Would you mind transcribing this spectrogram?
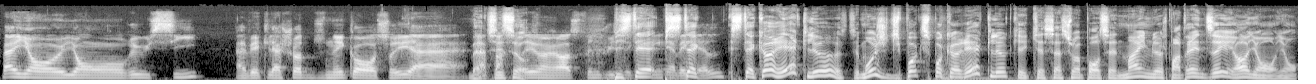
Ben, ils ont, ils ont réussi avec la shot du nez cassé à, Ben, à c'est ça. partir un Austin Puis c'était 316 puis avec c'était- elle. c'était correct, là. Moi, je dis pas que c'est pas correct, là, que, que ça soit passé de même, là. Je suis pas en train de dire, ah, ils, ont, ils ont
